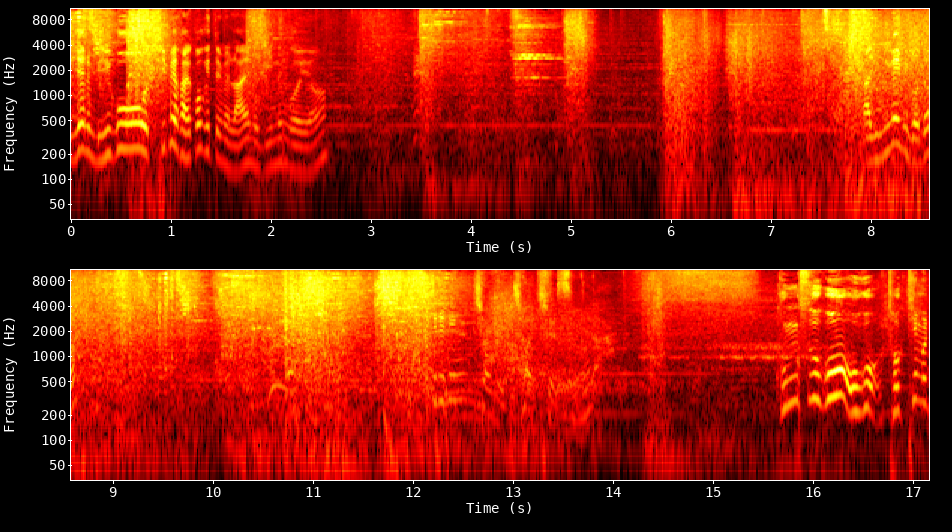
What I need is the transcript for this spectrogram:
이제는 밀고 집에 갈 거기 때문에 라인을 미는 거예요 나 6렙이거든? 궁 쓰고 오고 적 팀을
